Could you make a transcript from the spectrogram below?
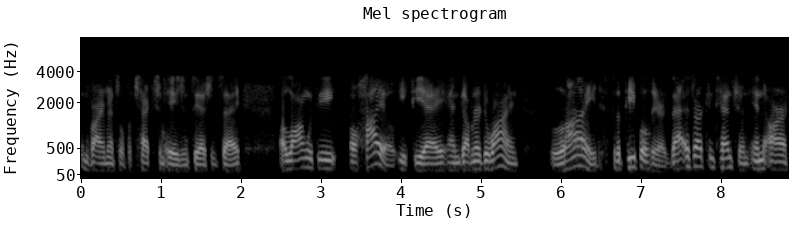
Environmental Protection Agency, I should say, along with the Ohio EPA and Governor DeWine, lied to the people there. That is our contention in our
